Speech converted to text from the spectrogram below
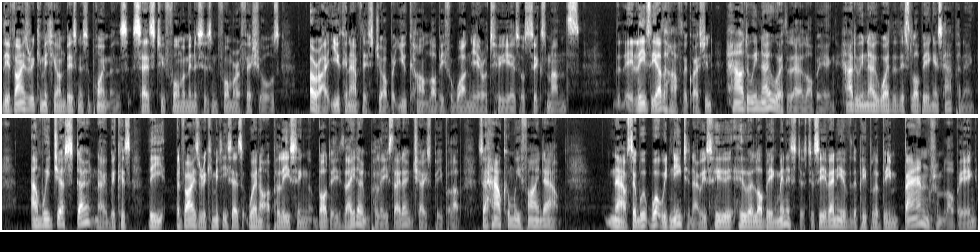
The Advisory Committee on Business Appointments says to former ministers and former officials, all right, you can have this job, but you can't lobby for one year or two years or six months. It leaves the other half of the question how do we know whether they're lobbying? How do we know whether this lobbying is happening? And we just don't know because the advisory committee says we're not a policing body. They don't police, they don't chase people up. So, how can we find out? Now, so what we'd need to know is who who are lobbying ministers to see if any of the people have been banned from lobbying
